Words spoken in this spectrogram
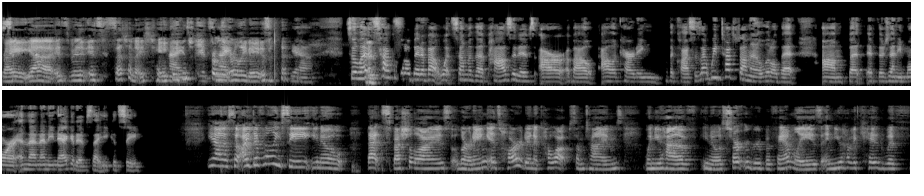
right yeah it's been it's such a nice change nice. from nice. the early days yeah so let's talk a little bit about what some of the positives are about a la carting the classes. That we touched on it a little bit, um, but if there's any more, and then any negatives that you could see. Yeah, so I definitely see, you know, that specialized learning. It's hard in a co-op sometimes when you have, you know, a certain group of families and you have a kid with,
